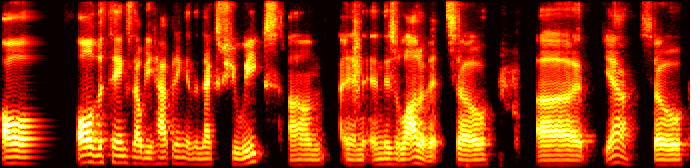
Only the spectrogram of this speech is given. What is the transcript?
all all the things that will be happening in the next few weeks, um, and and there's a lot of it. So uh, yeah, so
